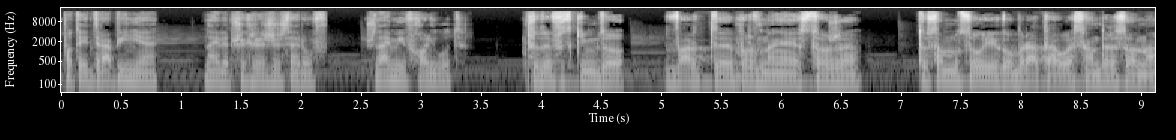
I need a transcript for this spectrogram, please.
po tej drabinie najlepszych reżyserów, przynajmniej w Hollywood. Przede wszystkim do warte porównania jest to, że to samo co u jego brata, Wes Andersona,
